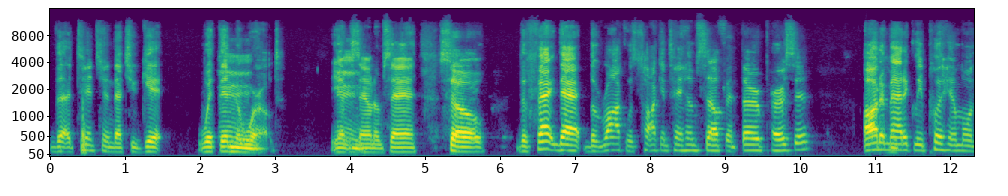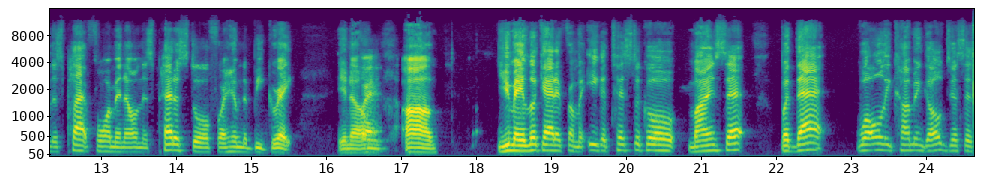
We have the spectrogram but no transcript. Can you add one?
the attention that you get within the Mm. world. You Mm. understand what I'm saying? So the fact that The Rock was talking to himself in third person automatically put him on this platform and on this pedestal for him to be great. You know, Right. um, you may look at it from an egotistical mindset, but that will only come and go just as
